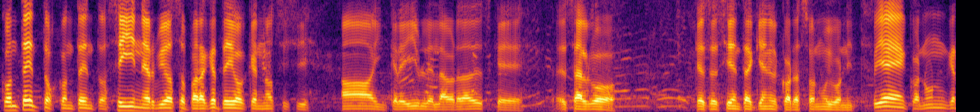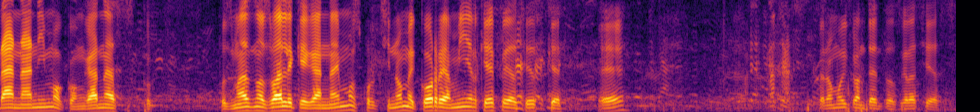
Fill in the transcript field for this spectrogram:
Contento, contento. Sí, nervioso. ¿Para qué te digo que no? Sí, sí. No, increíble. La verdad es que es algo que se siente aquí en el corazón muy bonito. Bien, con un gran ánimo, con ganas. Pues más nos vale que ganemos, porque si no me corre a mí el jefe, así es que. ¿eh? Gracias. Pero muy contentos, gracias.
